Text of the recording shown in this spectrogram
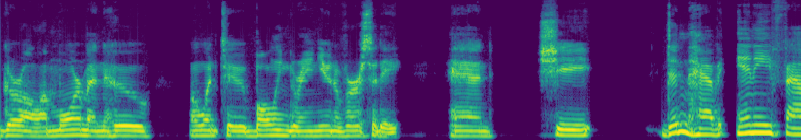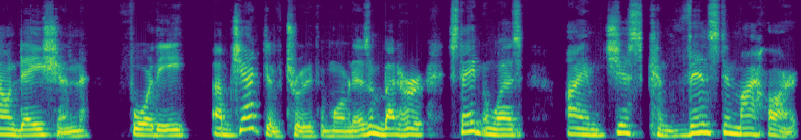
girl, a Mormon who went to Bowling Green University, and she didn't have any foundation for the objective truth of Mormonism, but her statement was, I am just convinced in my heart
